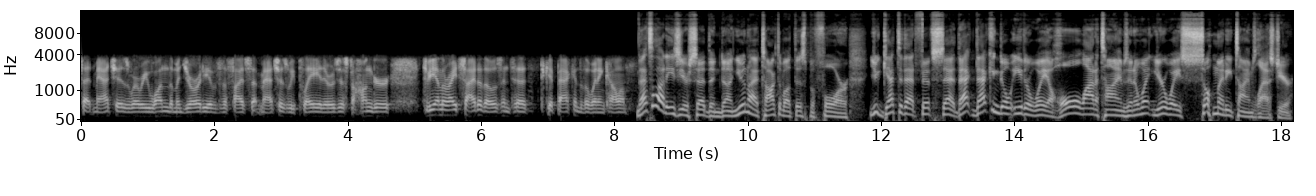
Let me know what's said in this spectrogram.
set matches where we won the majority of the five set matches we played. There was just a hunger to be on the right side of those and to, to get back into the winning column. That's a lot easier said than done. You and I have talked about this before. You get to that fifth set, that, that can go either way a whole lot of times, and it went your way so many times last year.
